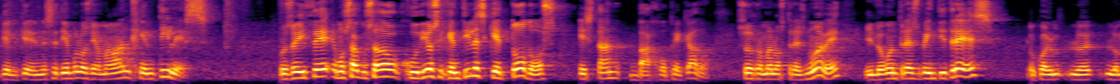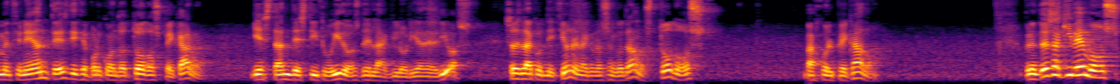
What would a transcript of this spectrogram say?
que, que en ese tiempo los llamaban gentiles. Por eso dice, hemos acusado judíos y gentiles que todos están bajo pecado. Eso es Romanos 3.9. Y luego en 3.23, lo cual lo, mencioné antes, dice, por cuanto todos pecaron y están destituidos de la gloria de Dios. Esa es la condición en la que nos encontramos, todos bajo el pecado. Pero entonces aquí vemos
